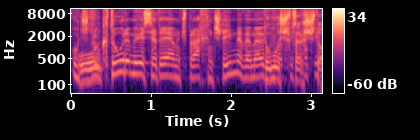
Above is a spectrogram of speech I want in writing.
Und die Strukturen müssen ja dementsprechend stimmen. Wenn man du musst verstehen,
